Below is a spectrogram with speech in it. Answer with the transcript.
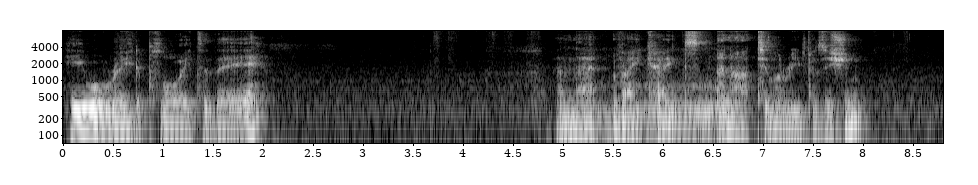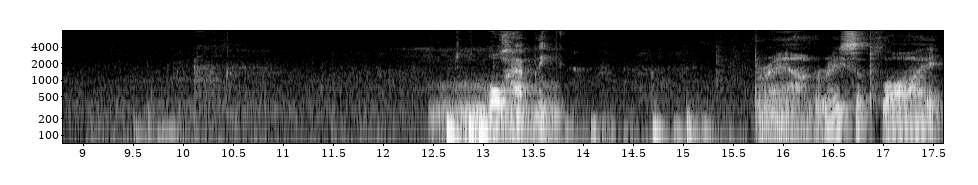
He will redeploy to there. And that vacates an artillery position. All happening. Resupply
